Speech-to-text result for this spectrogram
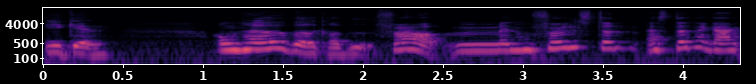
igen. Og hun havde været gravid før, men hun følte den, altså den her gang,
